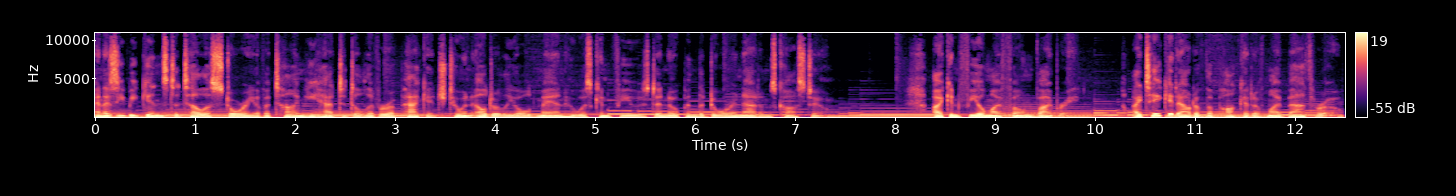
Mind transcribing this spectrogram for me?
and as he begins to tell a story of a time he had to deliver a package to an elderly old man who was confused and opened the door in Adam's costume. I can feel my phone vibrate. I take it out of the pocket of my bathrobe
